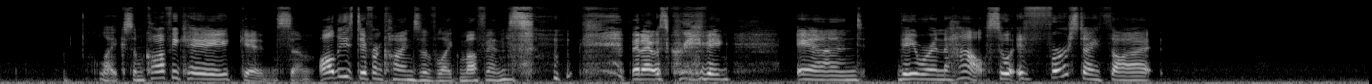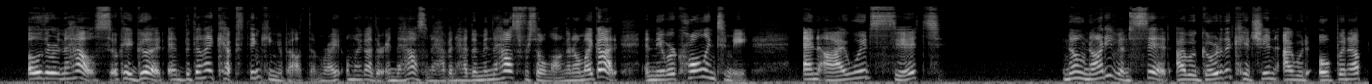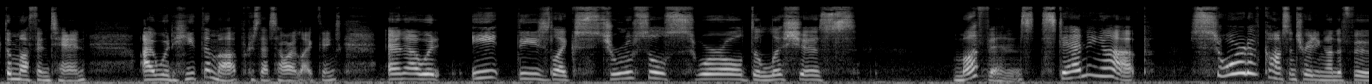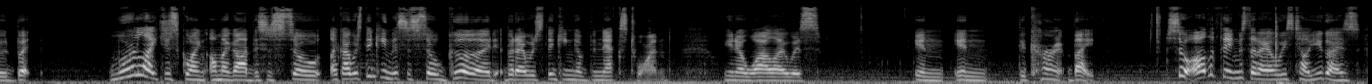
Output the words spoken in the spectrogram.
like some coffee cake and some all these different kinds of like muffins that I was craving and they were in the house. So at first I thought oh they're in the house. Okay good. And but then i kept thinking about them right? Oh my god they're in the house and i haven't had them in the house for so long and oh my god. And they were calling to me. And i would sit no not even sit. I would go to the kitchen. I would open up the muffin tin. I would heat them up because that's how I like things, and I would eat these like streusel swirl delicious muffins standing up, sort of concentrating on the food, but more like just going, oh my God, this is so, like I was thinking this is so good, but I was thinking of the next one, you know, while I was in, in the current bite. So all the things that I always tell you guys,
